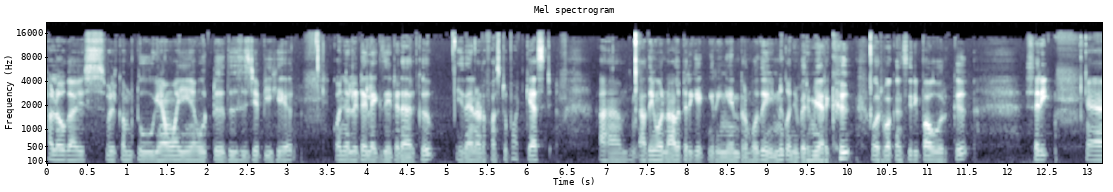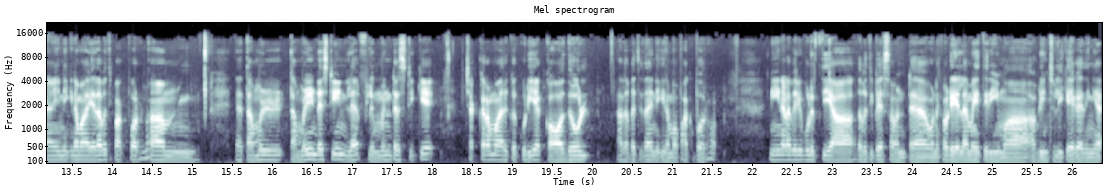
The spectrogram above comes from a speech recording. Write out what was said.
ஹலோ கைஸ் வெல்கம் டு ஏன் வா ஏன் ஒட்டு திஸ் இஸ் ஜேபி ஹியர் கொஞ்சம் லிட்டில் எக்ஸைட்டடாக இருக்குது இதான் என்னோடய ஃபஸ்ட்டு பாட்காஸ்ட் அதையும் ஒரு நாலு பேர் கேட்குறீங்கன்ற போது இன்னும் கொஞ்சம் பெருமையாக இருக்குது ஒரு பக்கம் சிரிப்பாகவும் இருக்குது சரி இன்றைக்கி நம்ம எதை பற்றி பார்க்க போகிறோன்னா தமிழ் தமிழ் இண்டஸ்ட்ரின்னு இல்லை ஃபிலிம் இண்டஸ்ட்ரிக்கே சக்கரமாக இருக்கக்கூடிய காதோல். அதை பற்றி தான் இன்றைக்கி நம்ம பார்க்க போகிறோம் நீ நல்லா பெரிய புளுத்தியா அதை பற்றி பேச வந்துட்ட. உனக்கு அப்படியே எல்லாமே தெரியுமா? அப்படின்னு சொல்லி கேட்காதீங்க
